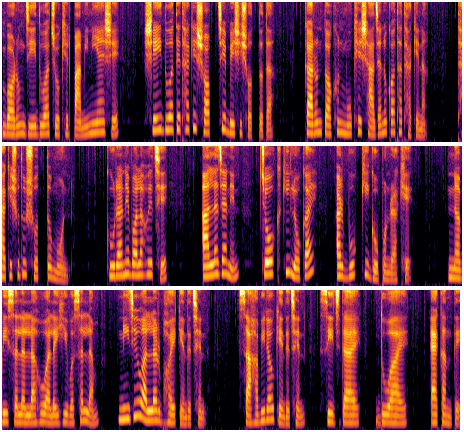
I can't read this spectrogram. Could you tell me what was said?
বরং যে দোয়া চোখের পামি নিয়ে আসে, সেই দোয়াতে থাকে সবচেয়ে বেশি সত্যতা। কারণ তখন মুখে সাজানো কথা থাকে না, থাকে শুধু সত্য মন। কুরআনে বলা হয়েছে, আল্লাহ জানেন চোখ কি লোকায় আর বুক কি গোপন রাখে। নবী সাল্লাল্লাহু আলাইহি ওয়াসাল্লাম নিজেও আল্লাহর ভয়ে কেঁদেছেন। সাহাবিরাও কেঁদেছেন, সিজদায়, দুয়ায়, একান্তে।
